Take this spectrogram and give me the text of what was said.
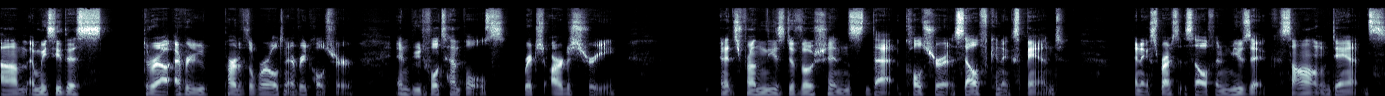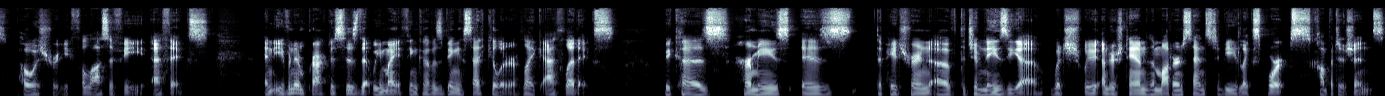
Um, and we see this throughout every part of the world and every culture in beautiful temples, rich artistry. And it's from these devotions that culture itself can expand and express itself in music, song, dance, poetry, philosophy, ethics, and even in practices that we might think of as being secular, like athletics, because Hermes is the patron of the gymnasia, which we understand in the modern sense to be like sports competitions.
